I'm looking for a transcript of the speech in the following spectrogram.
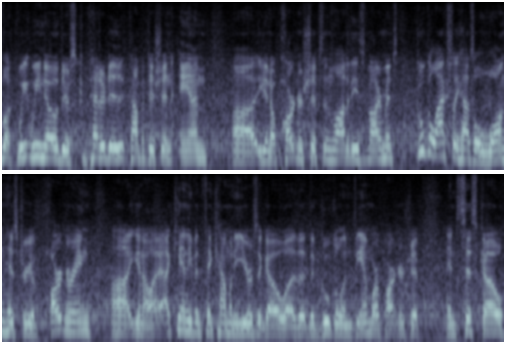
look, we, we know there's competitive competition and uh, you know, partnerships in a lot of these environments. Google actually has a long history of partnering. Uh, you know, I, I, can't even think how many years ago uh, the, the Google and VMware partnership and Cisco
